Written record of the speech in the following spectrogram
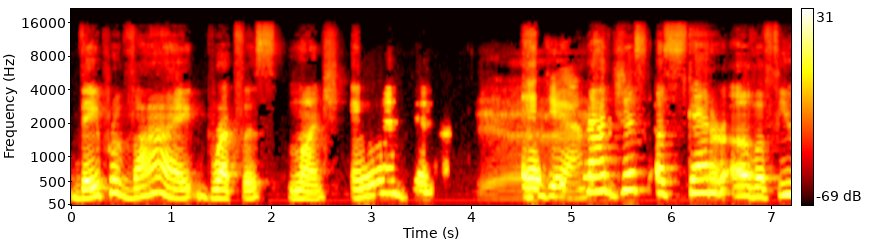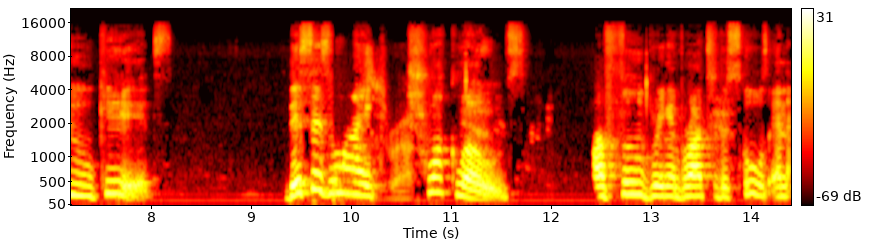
they provide breakfast, lunch, and dinner. Yeah. And Yeah. it's not just a scatter of a few kids. This is like This is rough. truckloads of food being brought to the schools. And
